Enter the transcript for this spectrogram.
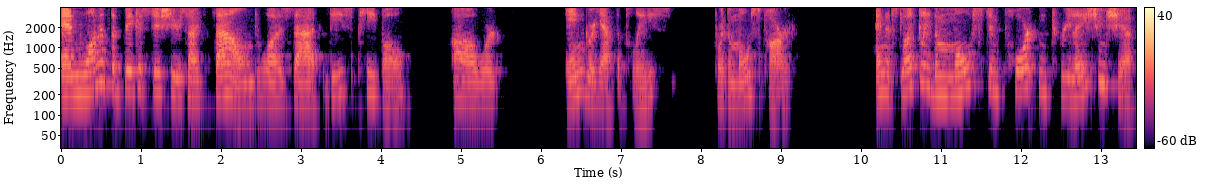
And one of the biggest issues i found was that these people uh, were angry at the police for the most part and it's likely the most important relationship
